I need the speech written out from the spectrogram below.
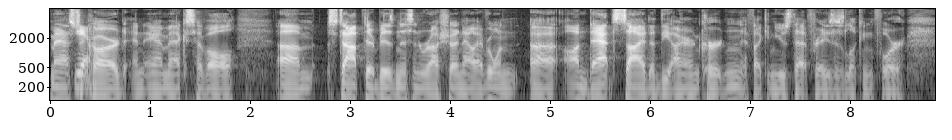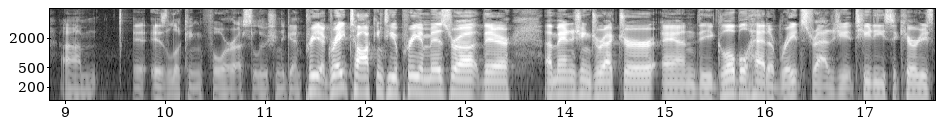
Mastercard, and Amex have all um, stopped their business in Russia. Now everyone uh, on that side of the Iron Curtain, if I can use that phrase, is looking for. Um, is looking for a solution again. Priya, great talking to you. Priya Misra, there, uh, managing director and the global head of rate strategy at TD Securities.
